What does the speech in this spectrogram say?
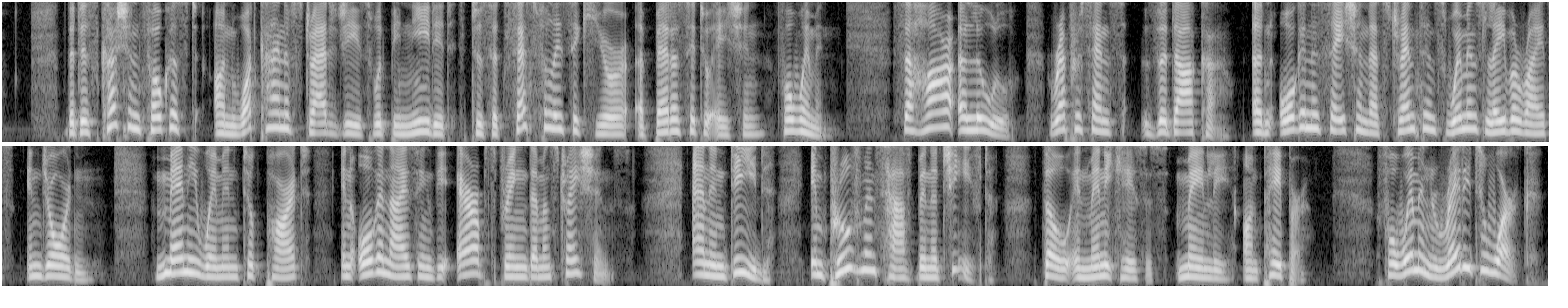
The discussion focused on what kind of strategies would be needed to successfully secure a better situation for women. Sahar Alloul represents Sadaqa, an organization that strengthens women's labor rights in Jordan. Many women took part in organizing the Arab Spring demonstrations. And indeed, improvements have been achieved, though in many cases mainly on paper. For women ready to work,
